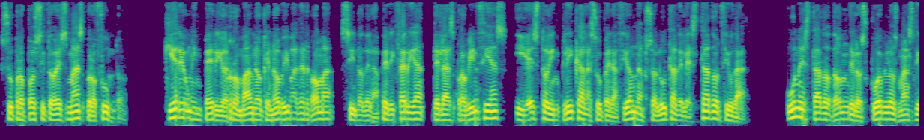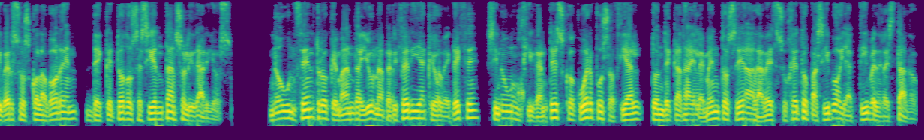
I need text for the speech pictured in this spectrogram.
Su propósito es más profundo. Quiere un imperio romano que no viva de Roma, sino de la periferia, de las provincias, y esto implica la superación absoluta del Estado-ciudad. Un Estado donde los pueblos más diversos colaboren, de que todos se sientan solidarios. No un centro que manda y una periferia que obedece, sino un gigantesco cuerpo social, donde cada elemento sea a la vez sujeto pasivo y active del Estado.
